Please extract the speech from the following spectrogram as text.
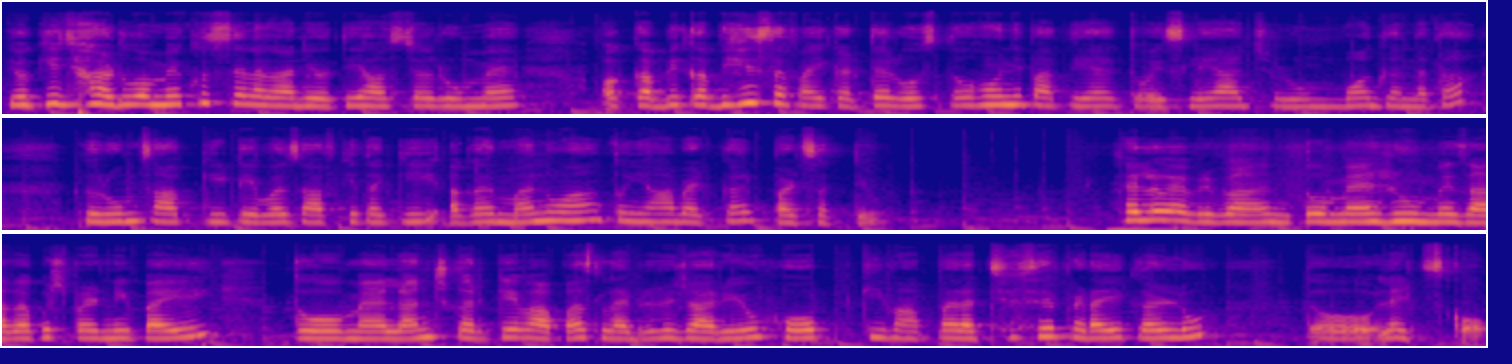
क्योंकि झाड़ू हमें खुद से लगानी होती है हॉस्टल रूम में और कभी कभी सफ़ाई करते रोज़ तो हो नहीं पाती है तो इसलिए आज रूम बहुत गंदा था तो रूम साफ़ की टेबल साफ़ की, ताकि अगर मन हुआ तो यहाँ बैठ पढ़ सकती हूँ। हेलो एवरीवन तो मैं रूम में ज़्यादा कुछ पढ़ नहीं पाई तो मैं लंच करके वापस लाइब्रेरी जा रही हूँ। होप कि वहाँ पर अच्छे से पढ़ाई कर लूँ। तो लेट्स गो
